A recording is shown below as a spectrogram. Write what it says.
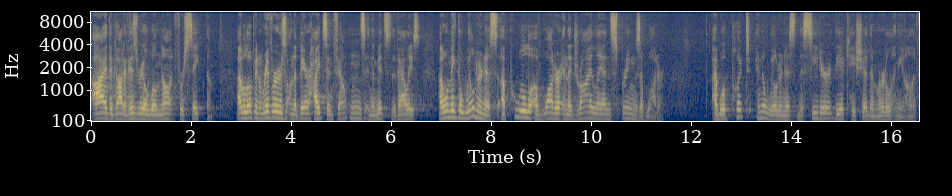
I, the God of Israel, will not forsake them. I will open rivers on the bare heights and fountains in the midst of the valleys. I will make the wilderness a pool of water and the dry land springs of water. I will put in the wilderness the cedar, the acacia, the myrtle, and the olive.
